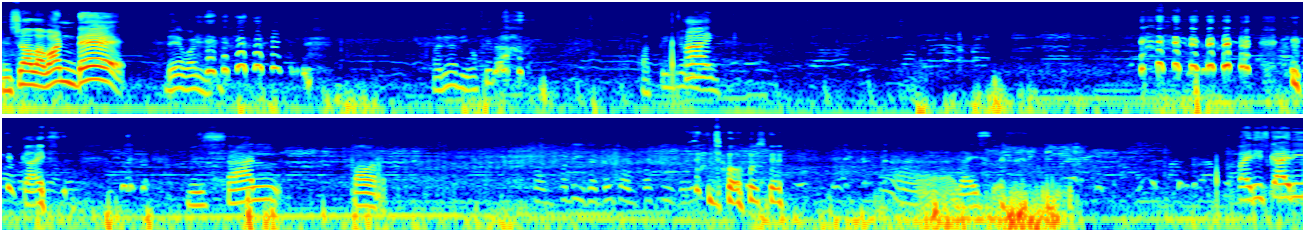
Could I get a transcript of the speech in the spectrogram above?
ഇൻഷാല്ല വൺ ഡേ ഡേ വൺ മതി മതി ഓഫ് പത്ത് ഹായ് ഗൈസ് വിശാൽ പവർ പരിഷ്കാരി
